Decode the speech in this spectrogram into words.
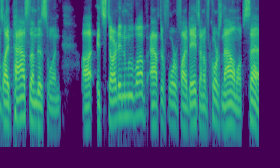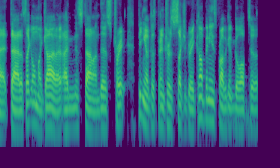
so I passed on this one. Uh, it started to move up after four or five days, and of course now I'm upset that it's like, oh my god, I, I missed out on this trade. You know, because Pinterest is such a great company, it's probably going to go up to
